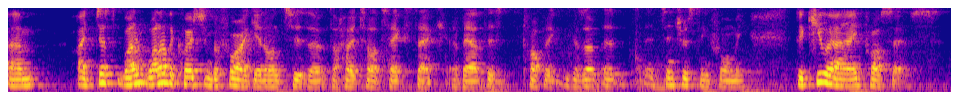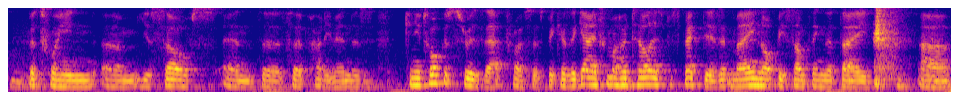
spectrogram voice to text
Um, I just one one other question before I get on to the, the hotel tech stack about this topic because it, it's interesting for me. The Q and A process between um, yourselves and the third party vendors. Can you talk us through that process? Because again, from a hotelier's perspective, it may not be something that they uh,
